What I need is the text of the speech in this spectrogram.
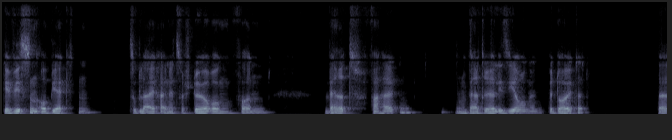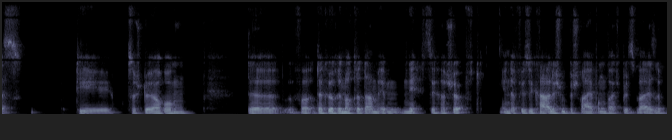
gewissen Objekten zugleich eine Zerstörung von Wertverhalten, Wertrealisierungen bedeutet, dass die Zerstörung der, der Kirche Notre Dame eben nicht sich erschöpft in der physikalischen Beschreibung beispielsweise,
